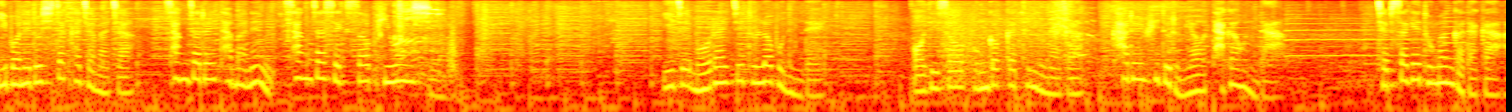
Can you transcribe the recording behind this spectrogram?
이번에도 시작하자마자 상자를 탐하는 상자 섹서 비원 씨. 이제 뭘 할지 둘러보는데 어디서 본 것 같은 누나가 칼을 휘두르며 다가온다. 잽싸게 도망가다가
